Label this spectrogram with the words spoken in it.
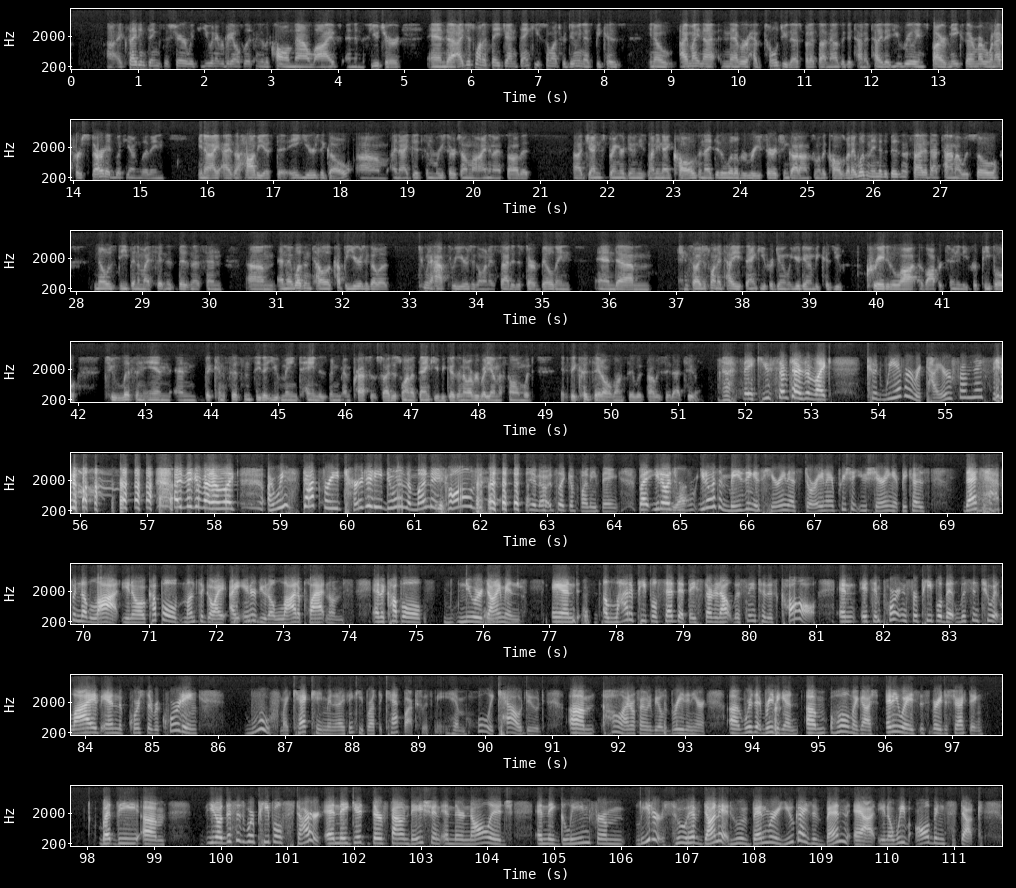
uh, exciting things to share with you and everybody else listening to the call now live and in the future. And uh, I just want to say, Jen, thank you so much for doing this because you know I might not never have told you this, but I thought now's a good time to tell you that you really inspired me because I remember when I first started with Young Living, you know, I, as a hobbyist eight years ago, um, and I did some research online and I saw this uh, Jen Springer doing these Monday night calls, and I did a little bit of research and got on some of the calls, but I wasn't into the business side at that time. I was so nose deep into my fitness business, and um, and it wasn't until a couple years ago, uh, two and a half, three years ago, when I decided to start building. And um, and so I just want to tell you thank you for doing what you're doing because you've created a lot of opportunity for people to listen in, and the consistency that you've maintained has been impressive. So I just want to thank you because I know everybody on the phone would if they could say it all at once, they would probably say that too. Ah, thank you. Sometimes I'm like, could we ever retire from this? You know, I think about it. I'm like, are we stuck for eternity doing the Monday calls? you know, it's like a funny thing. But you know, it's yeah. you know what's amazing is hearing that story, and I appreciate you sharing it because that's happened a lot. You know, a couple months ago, I, I interviewed a lot of platinums and a couple newer diamonds and a lot of people said that they started out listening to this call and it's important for people that listen to it live and of course the recording Woo, my cat came in and I think he brought the cat box with me. Him, holy cow, dude. Um, oh, I don't know if I'm going to be able to breathe in here. Uh, where's that? Breathe again. Um, oh my gosh. Anyways, it's very distracting. But the, um, you know, this is where people start and they get their foundation and their knowledge and they glean from leaders who have done it, who have been where you guys have been at. You know, we've all been stuck.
